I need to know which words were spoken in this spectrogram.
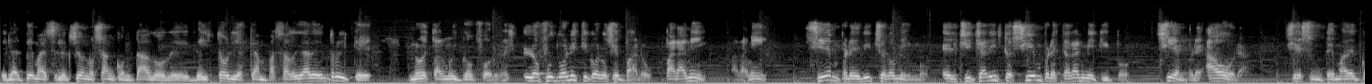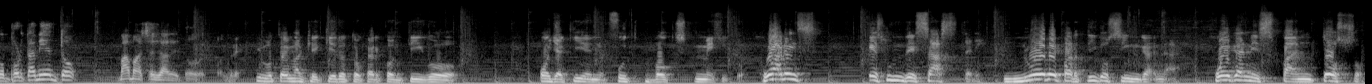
en el tema de selección nos han contado de, historias que han pasado ahí adentro y que no están muy conformes. Lo futbolístico lo separo. Para mí, para mí, siempre he dicho lo mismo. El Chicharito siempre estará en mi equipo. Siempre. Ahora, si es un tema de comportamiento, va más allá de todo Andrés. Último tema que quiero tocar contigo hoy aquí en Footbox México. Juárez es un desastre. Nueve partidos sin ganar. Juegan espantoso.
